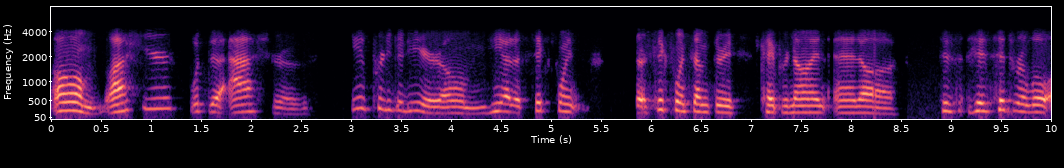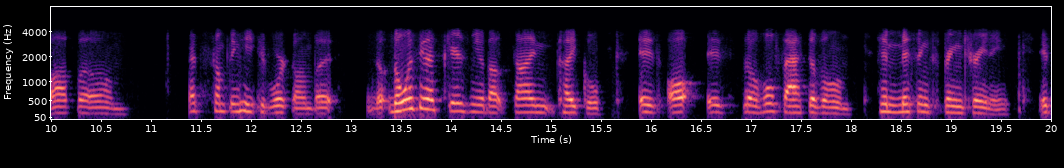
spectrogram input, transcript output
um, last year with the Astros, he had a pretty good year. Um, he had a six point uh, six point seven three K per nine, and uh, his his hits were a little off, but um, that's something he could work on. But the, the only thing that scares me about signing Keuchel is all is the whole fact of um him missing spring training. If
